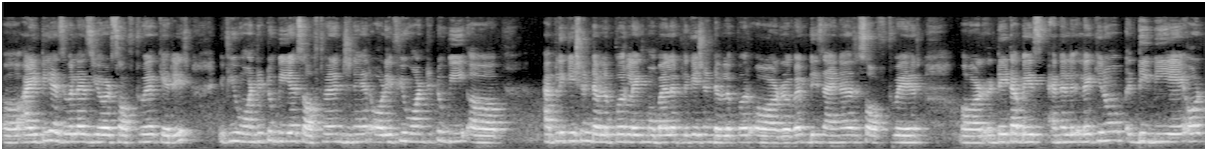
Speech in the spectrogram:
It as well as your software career. If you wanted to be a software engineer or if you wanted to be a application developer like mobile application developer or web designer software or database analyst like you know dba or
